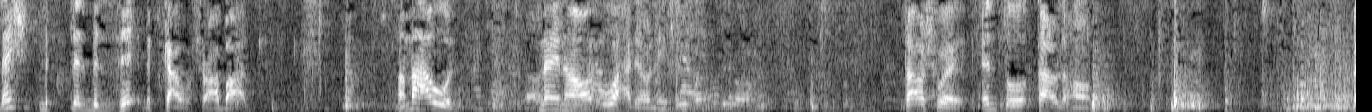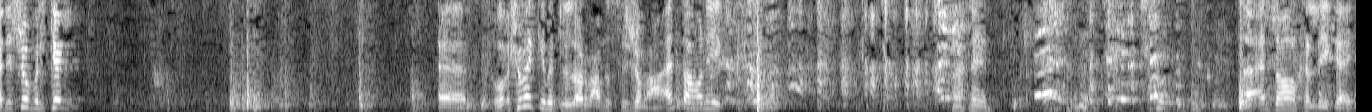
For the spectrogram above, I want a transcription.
ليش مثل بالذئب بتكعوشوا على بعض ما معقول اثنين هون وواحد هونيك طاقوا شوي. أنتوا طاقوا لهون. بدي أشوف الكل. آه شو بكي مثل الأربعة نص الجمعة؟ انت هونيك لا انت هون خليك هيك.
